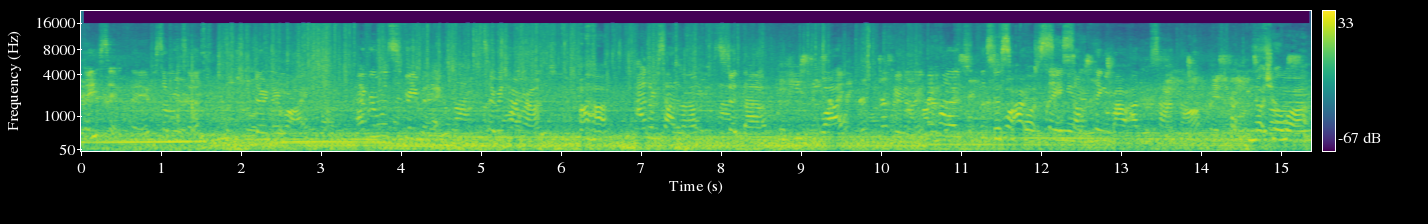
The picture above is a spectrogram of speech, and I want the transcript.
Basically, for some reason, don't know why, everyone's so we turn around. Uh-huh. Adam Sandler stood there. Why? Who knows? Because the The support act support say singing. something about Adam Sandler. I'm not sure what.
